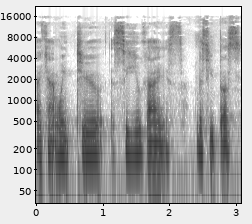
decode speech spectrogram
I can't wait to see you guys. Besitos.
